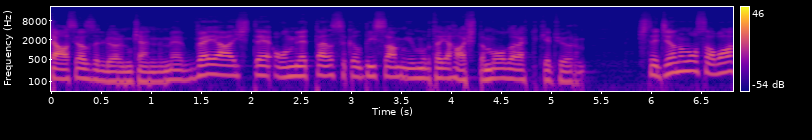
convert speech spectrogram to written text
kase hazırlıyorum kendime. Veya işte omletten sıkıldıysam yumurtayı haşlama olarak tüketiyorum. İşte canım o sabah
